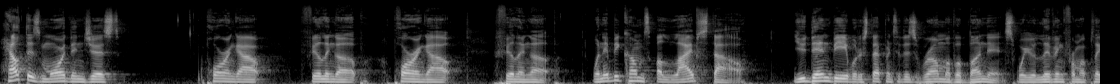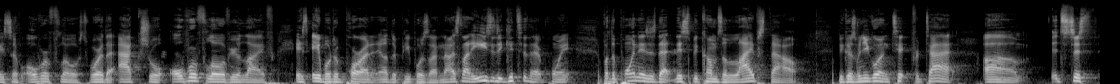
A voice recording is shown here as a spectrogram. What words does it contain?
health is more than just pouring out, filling up, pouring out, filling up. When it becomes a lifestyle, you then be able to step into this realm of abundance where you're living from a place of overflows, where the actual overflow of your life is able to pour out in other people's life. Now, it's not easy to get to that point, but the point is, is that this becomes a lifestyle because when you're going tit for tat, um, it's just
